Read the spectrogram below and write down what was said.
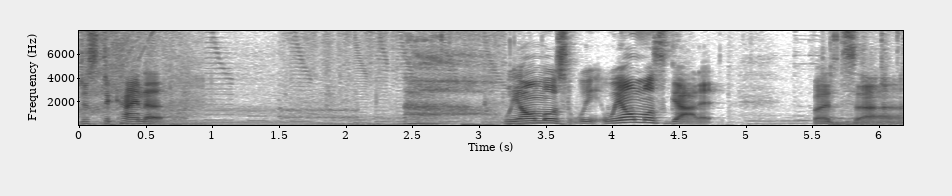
Just to kind of. we almost we we almost got it, but. Uh,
